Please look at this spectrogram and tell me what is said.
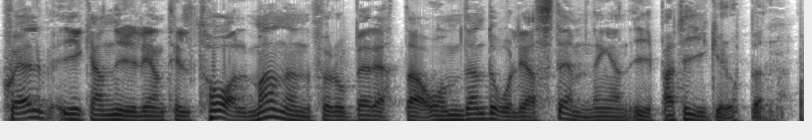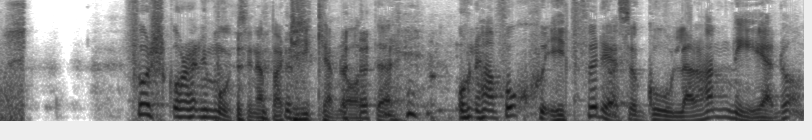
Själv gick han nyligen till talmannen för att berätta om den dåliga stämningen i partigruppen. Först går han emot sina partikamrater och när han får skit för det så golar han ner dem.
